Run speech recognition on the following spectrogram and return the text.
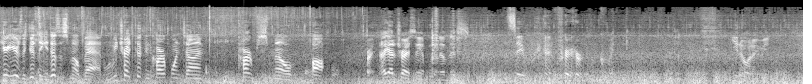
Here, here's a good thing. It doesn't smell bad. When we tried cooking carp one time, carp smelled awful. All right, I gotta try a sampling of this. Let's say a prayer real quick. you know what I mean.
